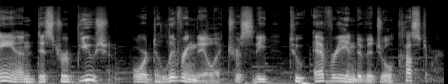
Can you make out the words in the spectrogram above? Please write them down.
and distribution, or delivering the electricity to every individual customer.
